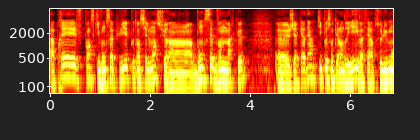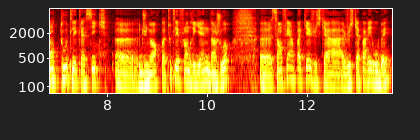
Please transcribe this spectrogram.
Après, je pense qu'ils vont s'appuyer potentiellement sur un bon Seb Van Marke. Euh, j'ai regardé un petit peu son calendrier. Il va faire absolument toutes les classiques euh, du Nord, quoi, toutes les Flandriennes d'un jour. Euh, ça en fait un paquet jusqu'à Paris Roubaix.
